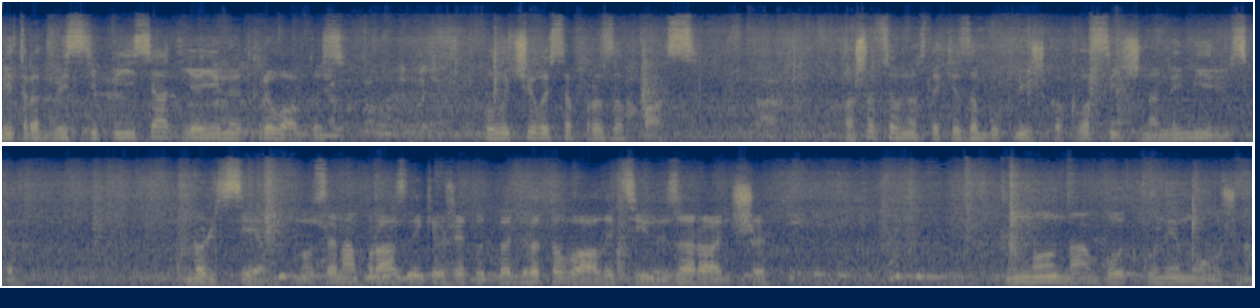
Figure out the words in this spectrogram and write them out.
Літра 250, я її не відкривав. Тобто Получилося про запас. А що це у нас таке за буклішка? Класична, немірівська. 0,7. Ну це на праздники вже тут підготували ціни заранше. Ну нам водку не можна.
